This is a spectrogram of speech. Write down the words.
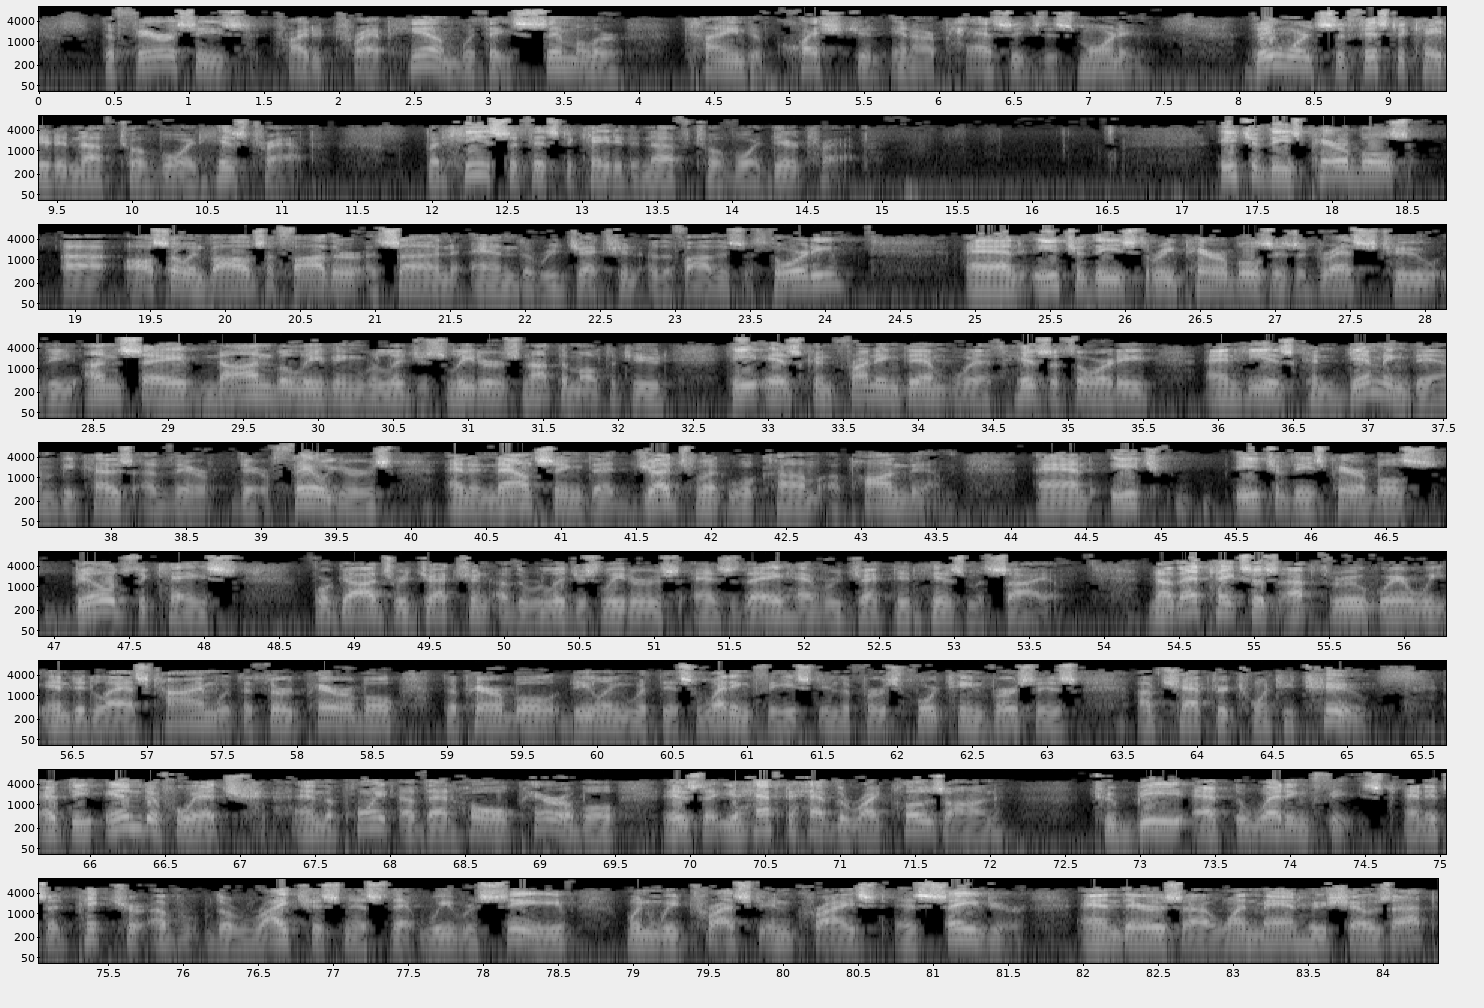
The Pharisees try to trap him with a similar kind of question in our passage this morning. They weren't sophisticated enough to avoid his trap, but he's sophisticated enough to avoid their trap. Each of these parables uh, also involves a father, a son, and the rejection of the father's authority. And each of these three parables is addressed to the unsaved, non-believing religious leaders, not the multitude. He is confronting them with his authority and he is condemning them because of their, their failures and announcing that judgment will come upon them. And each, each of these parables builds the case for God's rejection of the religious leaders as they have rejected his Messiah. Now that takes us up through where we ended last time with the third parable, the parable dealing with this wedding feast in the first 14 verses of chapter 22. At the end of which, and the point of that whole parable is that you have to have the right clothes on to be at the wedding feast. And it's a picture of the righteousness that we receive when we trust in Christ as Savior. And there's uh, one man who shows up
